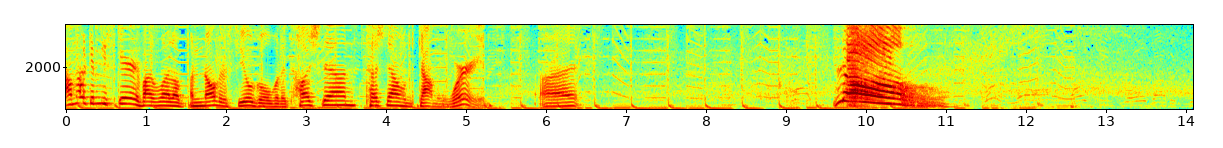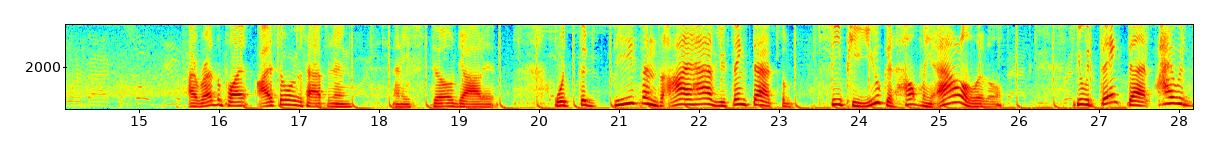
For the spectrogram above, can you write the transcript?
I'm not gonna be scared if I let up another field goal with a touchdown. Touchdown got me worried. Alright. No! I read the play, I saw what was happening, and he still got it. With the defense I have, you think that the CPU could help me out a little. You would think that I would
